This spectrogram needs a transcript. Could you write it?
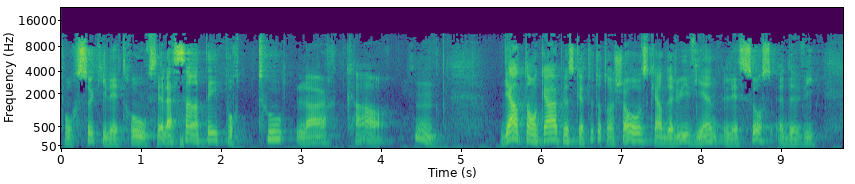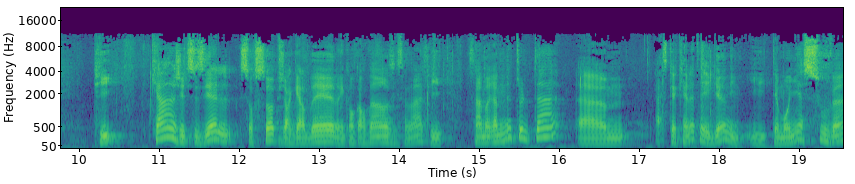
pour ceux qui les trouvent, c'est la santé pour tout leur corps. Hmm. Garde ton cœur plus que toute autre chose, car de lui viennent les sources de vie. Puis, quand j'étudiais sur ça, puis je regardais dans les concordances, etc., puis ça me ramenait tout le temps euh, à ce que Kenneth Hagan, il témoignait souvent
